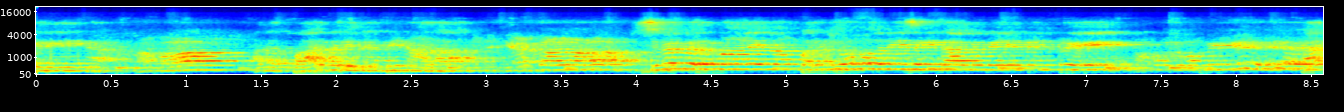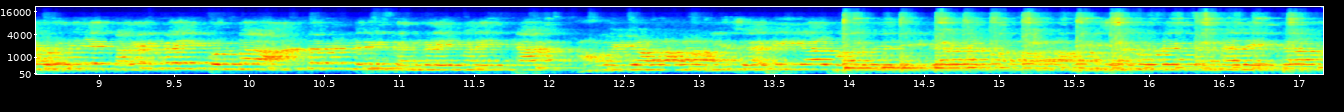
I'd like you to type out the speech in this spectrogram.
வருகிறேன் ஆமா, அதை பார்வதி நம்பினாளா? சிவபெருமானை நாம் பரிசோதனை செய்தாக வேண்டும் என்று. தன்னுடைய கரங்களை கொண்ட ஆண்டவன் கண்களை மறைத்தார். பார்வதியால் ஈசனோட கண்ணதைத்தான்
